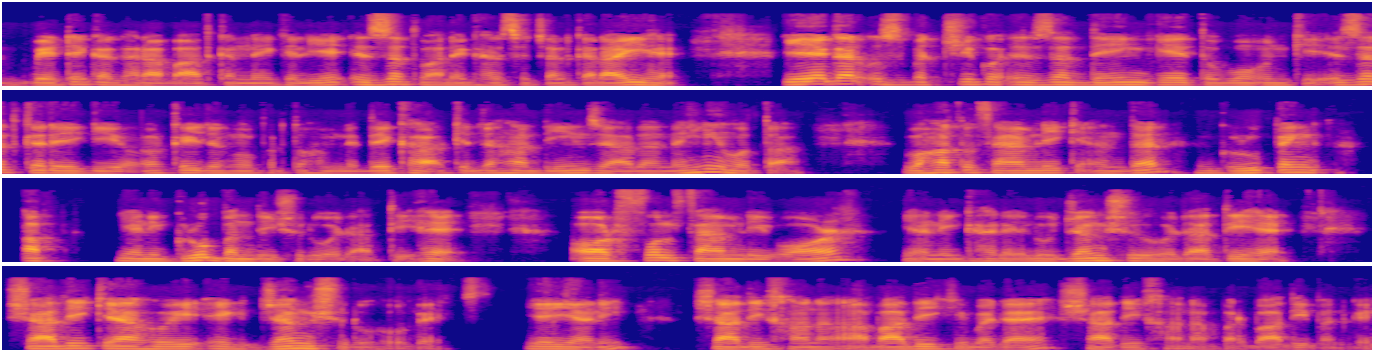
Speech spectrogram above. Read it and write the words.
بیٹے کا گھر آباد کرنے کے لیے عزت والے گھر سے چل کر آئی ہے۔ یہ اگر اس بچی کو عزت دیں گے تو وہ ان کی عزت کرے گی۔ اور کئی جگہوں پر تو ہم نے دیکھا کہ جہاں دین زیادہ نہیں ہوتا، وہاں تو فیملی کے اندر گروپنگ اپ یعنی گروپ بندی شروع ہو جاتی ہے۔ اور فل فیملی وار یعنی گھریلو جنگ شروع ہو جاتی ہے۔ شادی کیا ہوئی؟ ایک جنگ شروع ہو گئی۔ یہ یعنی شادی خانہ آبادی کی بجائے شادی خانہ بربادی بن گئی۔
